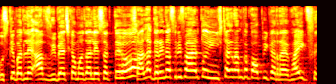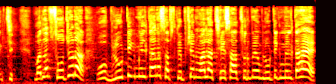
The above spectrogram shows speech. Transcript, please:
उसके बदले आप वी बैच का मज़ा ले सकते हो। साला गरेना फ्री फायर तो इंस्टाग्राम का कॉपी कर रहा है भाई। मतलब सोचो ना, वो ब्लू टिक मिलता है ना सब्सक्रिप्शन वाला छह सात सौ रुपए में ब्लू टिक मिलता है,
